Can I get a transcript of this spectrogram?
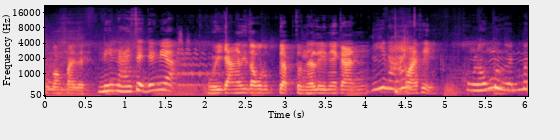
ซื้อกองไฟเลยนี่นายเสร็จยังเนี่ย หุยยังที่เราแบบสุนทรีในการนี่นาย ไว้สิของเราเหมือนไหม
